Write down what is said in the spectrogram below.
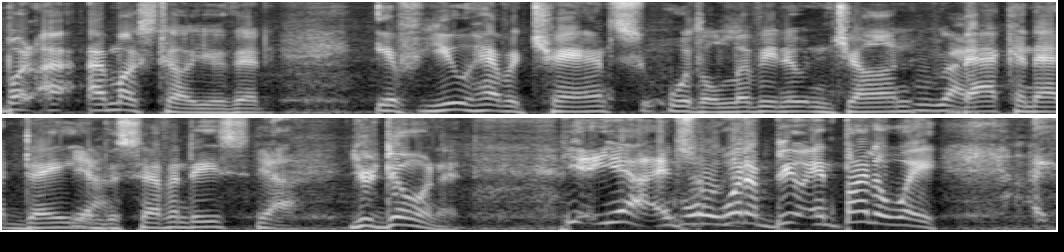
but I, I must tell you that if you have a chance with Olivia Newton-John Right. back in that day Yeah. in the '70s, Yeah. you're doing it. Yeah, yeah, and so what a. And by the way, I,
